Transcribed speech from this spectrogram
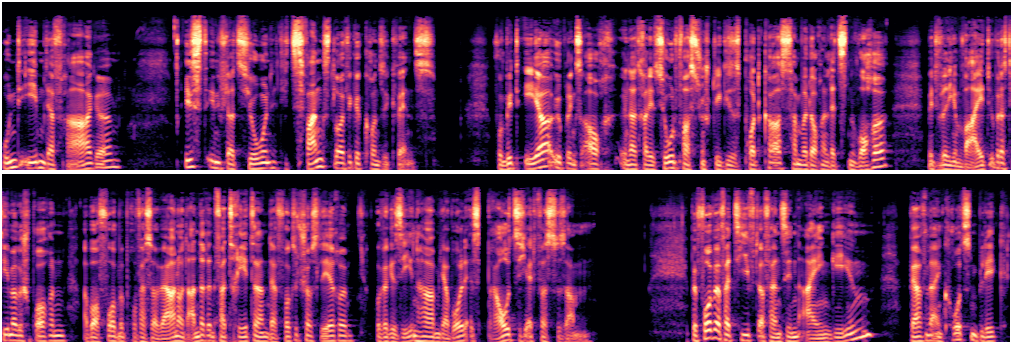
und eben der Frage, ist Inflation die zwangsläufige Konsequenz? Womit er übrigens auch in der Tradition fast schon steht, dieses Podcasts, haben wir doch in der letzten Woche mit William White über das Thema gesprochen, aber auch vorher mit Professor Werner und anderen Vertretern der Volkswirtschaftslehre, wo wir gesehen haben, jawohl, es braut sich etwas zusammen. Bevor wir vertieft auf Herrn Sinn eingehen, werfen wir einen kurzen Blick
